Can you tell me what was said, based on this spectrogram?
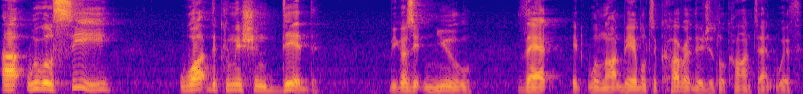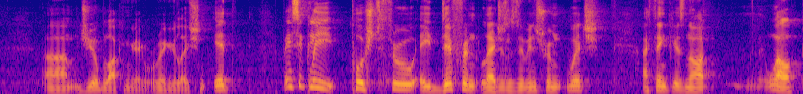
Uh, we will see what the Commission did because it knew that it will not be able to cover digital content with um, geo-blocking reg regulation. It basically pushed through a different legislative instrument, which I think is not, well,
